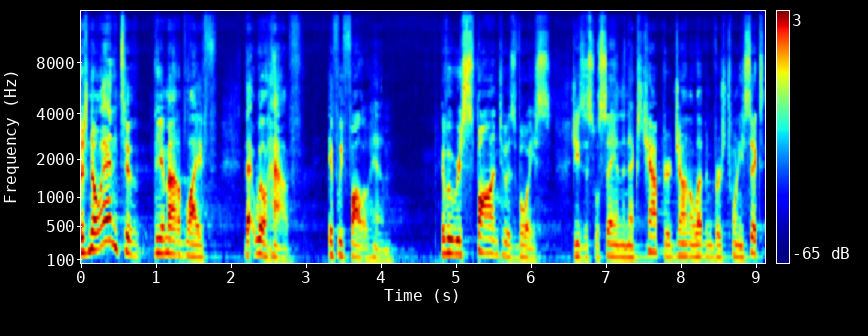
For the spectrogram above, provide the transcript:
There's no end to the amount of life that we'll have if we follow him, if we respond to his voice. Jesus will say in the next chapter, John 11, verse 26,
